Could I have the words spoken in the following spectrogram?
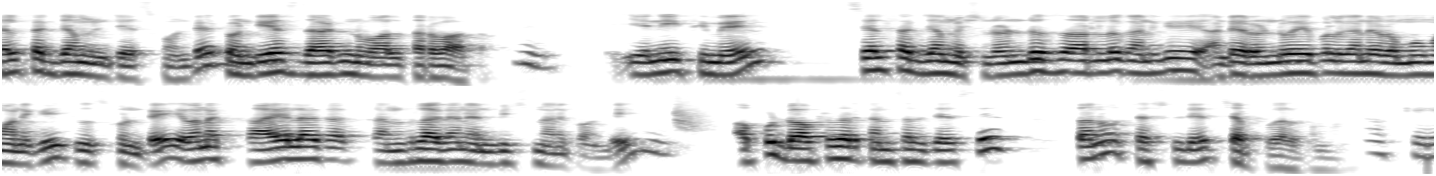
సెల్ఫ్ ఎగ్జామిన్ చేసుకుంటే ట్వంటీ ఇయర్స్ దాటిన వాళ్ళ తర్వాత. ఎనీ ఫిమేల్ సెల్ఫ్ ఎగ్జామినేషన్ రెండు సార్లు కనుక అంటే రెండు వైపులు కానీ రొమ్ము మనకి చూసుకుంటే ఏమైనా కాయలాగా కందులాగానే అనిపించింది అనుకోండి Hmm. అప్పుడు డాక్టర్ గారు కన్సల్ట్ చేస్తే తను టెస్టులు చేసి చెప్పగలరు okay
